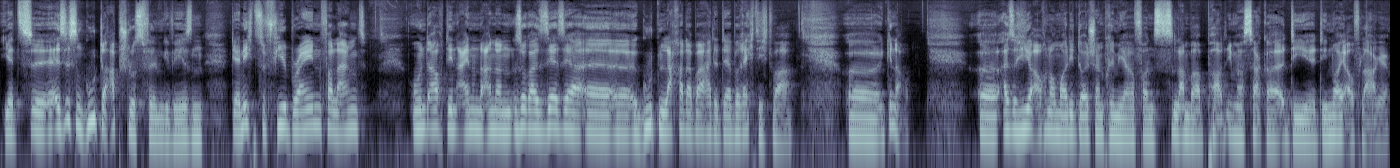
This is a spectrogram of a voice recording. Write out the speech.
jetzt, äh, es ist ein guter Abschlussfilm gewesen, der nicht zu viel Brain verlangt und auch den einen oder anderen sogar sehr, sehr äh, äh guten Lacher dabei hatte, der berechtigt war. Äh, genau. Äh, also hier auch nochmal die Deutschlandpremiere von Slumber Party Massacre, die, die Neuauflage.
